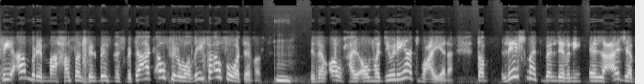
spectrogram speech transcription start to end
في أمر ما حصل في ال business بتاعك أو في الوظيفة أو في وات إذا أو أو مديونيات معينة. طب ليش ما تبلغني العجب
